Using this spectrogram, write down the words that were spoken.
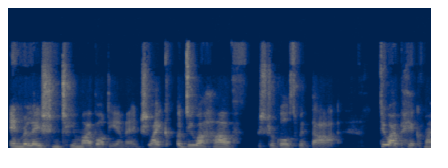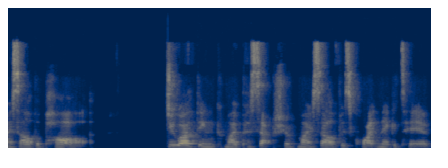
in relation to my body image? Like, do I have struggles with that? Do I pick myself apart? Do I think my perception of myself is quite negative?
